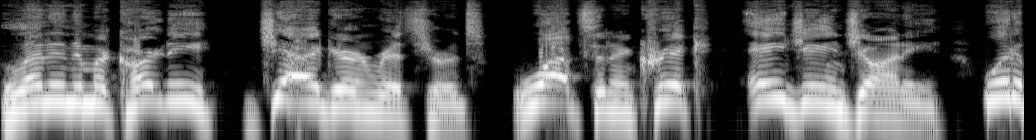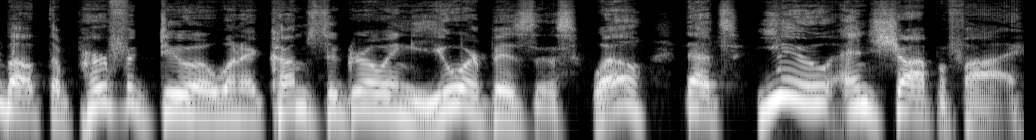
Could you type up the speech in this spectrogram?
Lennon and McCartney, Jagger and Richards, Watson and Crick, AJ and Johnny. What about the perfect duo when it comes to growing your business? Well, that's you and Shopify.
